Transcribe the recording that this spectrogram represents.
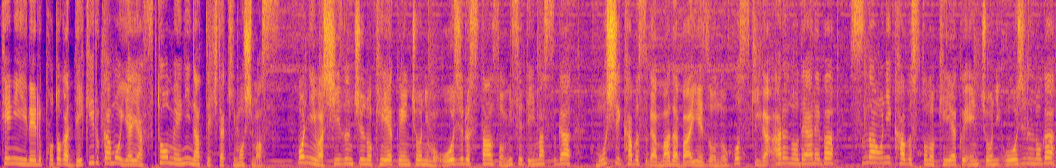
手に入れることができるかもやや不透明になってきた気もします。本人はシーズン中の契約延長にも応じるスタンスを見せていますが、もしカブスがまだバイエズを残す気があるのであれば、素直にカブスとの契約延長に応じるのが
